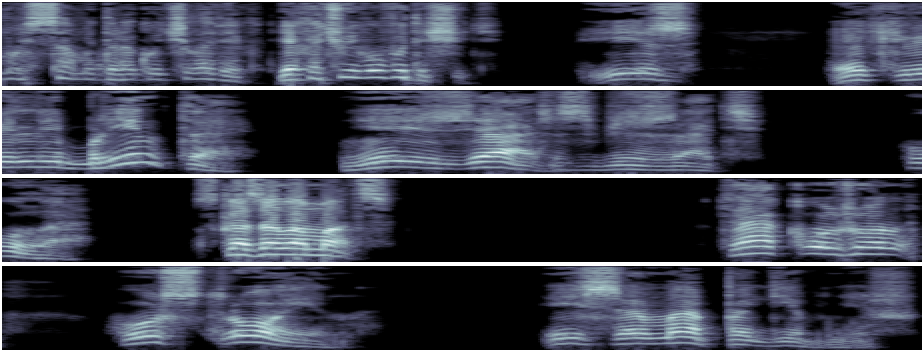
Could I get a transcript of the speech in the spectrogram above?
мой самый дорогой человек. Я хочу его вытащить. — Из Эквилибринта нельзя сбежать. Ула, — сказала Мац. — Так уж он устроен. И сама погибнешь,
